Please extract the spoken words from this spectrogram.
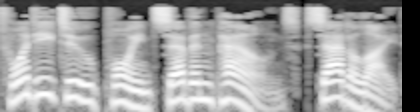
22.7 pounds satellite.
